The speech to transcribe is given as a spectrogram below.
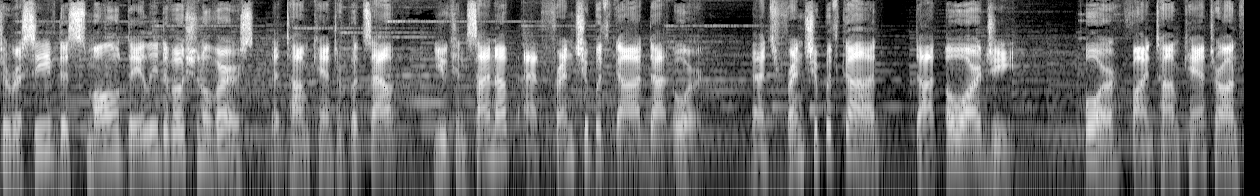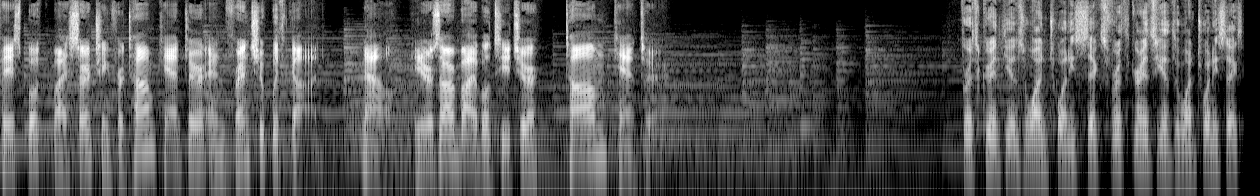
To receive this small daily devotional verse that Tom Cantor puts out, you can sign up at friendshipwithgod.org. That's friendshipwithgod.org. Or find Tom Cantor on Facebook by searching for Tom Cantor and Friendship with God. Now, here's our Bible teacher, Tom Cantor. 1 Corinthians 1.26. 1 Corinthians 1.26.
